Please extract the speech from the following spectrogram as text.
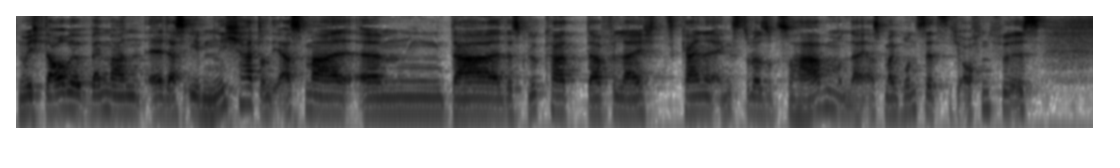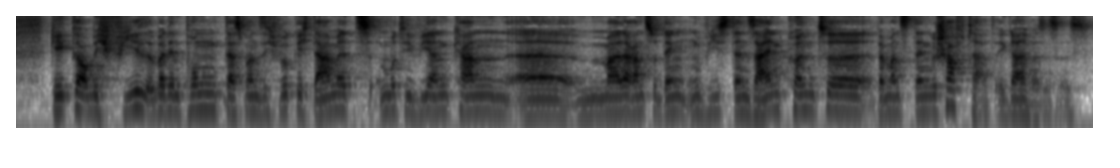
Nur ich glaube, wenn man äh, das eben nicht hat und erstmal ähm, da das Glück hat, da vielleicht keine Ängste oder so zu haben und da erstmal grundsätzlich offen für ist, geht, glaube ich, viel über den Punkt, dass man sich wirklich damit motivieren kann, äh, mal daran zu denken, wie es denn sein könnte, wenn man es denn geschafft hat, egal was es ist.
